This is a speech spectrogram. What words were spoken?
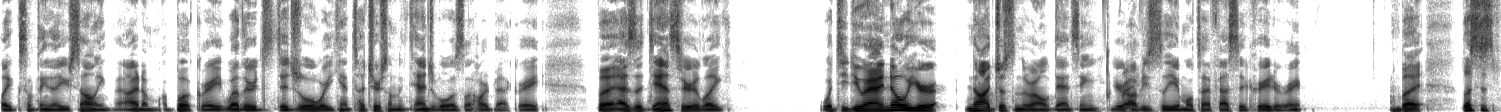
like something that you're selling, an item, a book, right? Whether it's digital where you can't touch it or something tangible as a hardback, right? But as a dancer, like, what do you do? And I know you're not just in the realm of dancing. You're Right. obviously a multifaceted creator, right? But let's just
